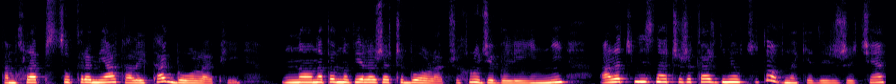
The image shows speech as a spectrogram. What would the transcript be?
tam chleb z cukrem jadł, ale i tak było lepiej. No na pewno wiele rzeczy było lepszych, ludzie byli inni, ale to nie znaczy, że każdy miał cudowne kiedyś życie.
